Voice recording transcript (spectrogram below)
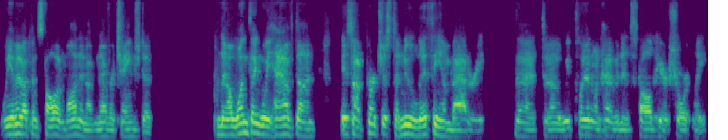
we ended up installing one, and I've never changed it. Now, one thing we have done is I've purchased a new lithium battery that uh, we plan on having installed here shortly.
